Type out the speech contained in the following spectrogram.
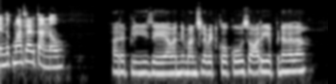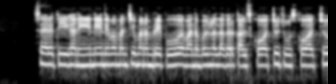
ఎందుకు మాట్లాడుతున్నావు? అరే ప్లీజ్ ఏ అవన్నీ మనసులో పెట్టుకోకు. సారీ చెప్పినా కదా. సరే తీగని నేనేమో మంచి మనం రేపు వనభోజనాల దగ్గర కలుసుకోవచ్చు చూసుకోవచ్చు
